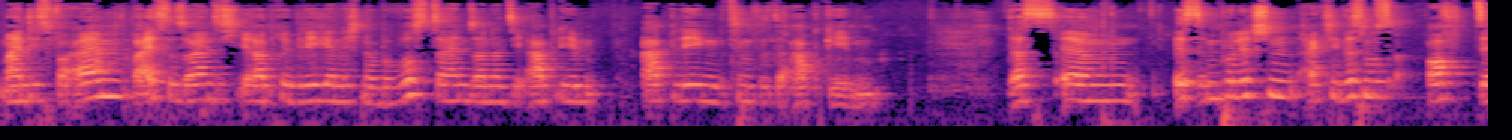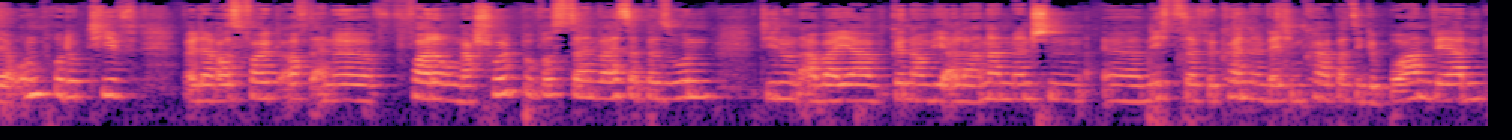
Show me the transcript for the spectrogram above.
meint dies vor allem, Weiße sollen sich ihrer Privilegien nicht nur bewusst sein, sondern sie ablegen, ablegen bzw. abgeben. Das ähm, ist im politischen Aktivismus oft sehr unproduktiv, weil daraus folgt oft eine Forderung nach Schuldbewusstsein weißer Personen, die nun aber ja genau wie alle anderen Menschen äh, nichts dafür können, in welchem Körper sie geboren werden,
